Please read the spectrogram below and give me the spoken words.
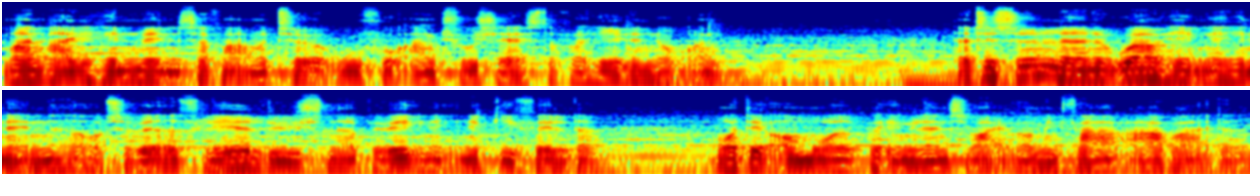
var en række henvendelser fra amatør-UFO-entusiaster fra hele Norden. Der til sydenladende uafhængig af hinanden havde observeret flere lysende og bevægende energifelter over det område på Englands vej, hvor min far arbejdede.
